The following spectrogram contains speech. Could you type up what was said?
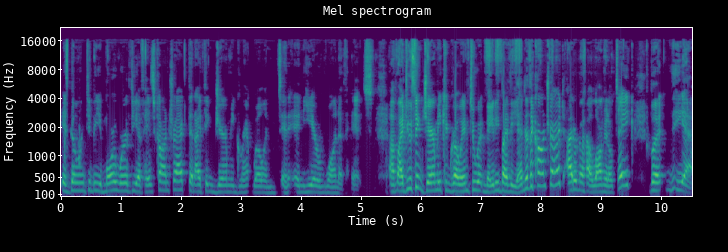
is going to be more worthy of his contract than I think Jerami Grant will in, in, in year one of his. Um, I do think Jerami can grow into it maybe by the end of the contract. I don't know how long it'll take, but yeah,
